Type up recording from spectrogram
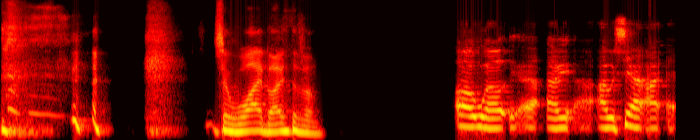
so why both of them? Oh well, I I would say I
